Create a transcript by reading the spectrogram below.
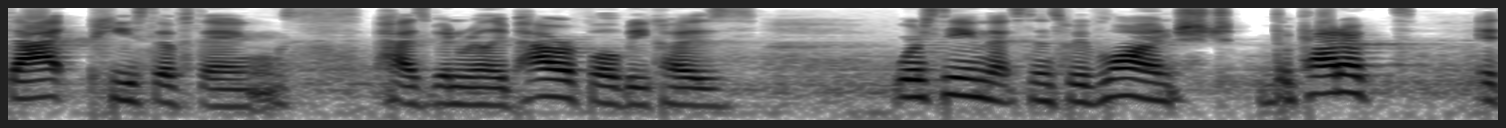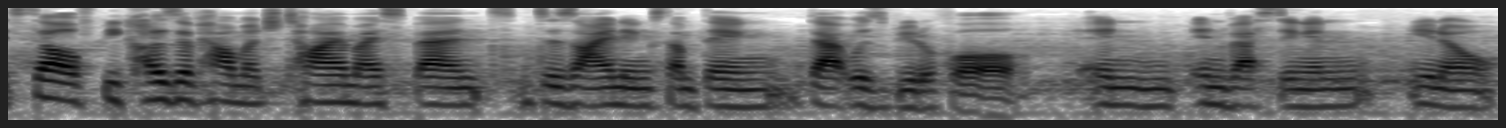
that piece of things has been really powerful because we're seeing that since we've launched, the product itself, because of how much time I spent designing something that was beautiful, in investing in, you know,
